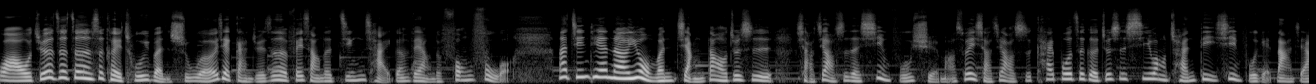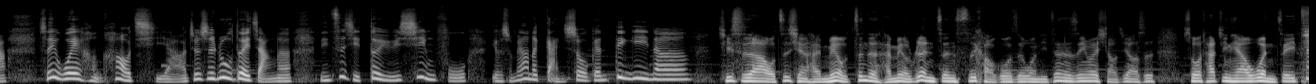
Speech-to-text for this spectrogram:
哇，我觉得这真的是可以出一本书了，而且感觉真的非常的精彩跟非常的丰富哦。那今天呢，因为我们讲到就是小纪老师的幸福学嘛，所以小纪老师开播这个就是希望传递幸福给大家。所以我也很好奇啊，就是陆队长呢，你自己对于幸福有什么样的感受跟定义呢？其实啊，我之前还没有真的还没有认真思考过这个问题，真的是因为小纪老师说他今天要问这一题，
